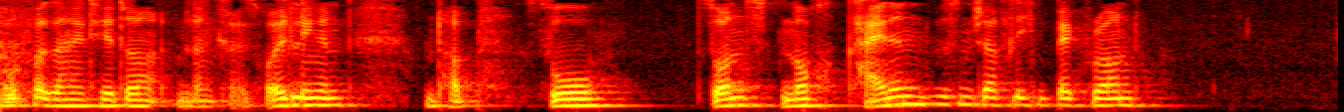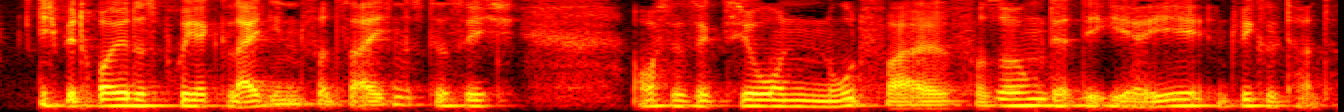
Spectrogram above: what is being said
Notfallsanitäter im Landkreis Reutlingen und habe so sonst noch keinen wissenschaftlichen Background. Ich betreue das Projekt Leitlinienverzeichnis, das sich aus der Sektion Notfallversorgung der DGRE entwickelt hat.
